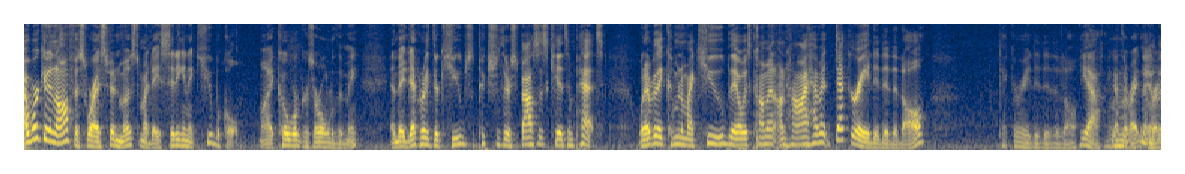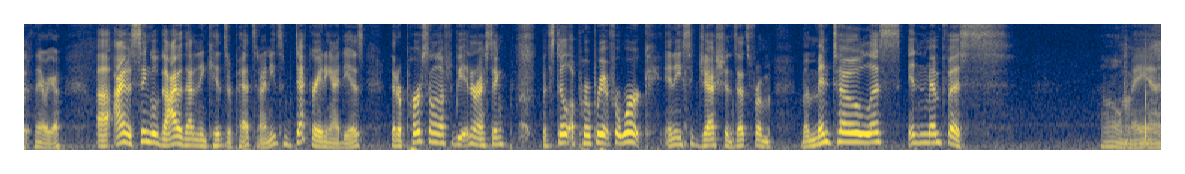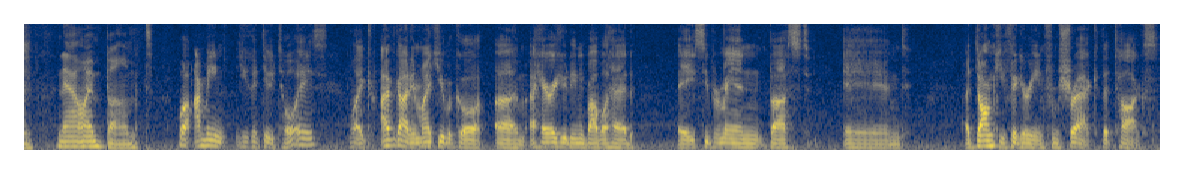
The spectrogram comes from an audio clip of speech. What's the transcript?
I work in an office where I spend most of my day sitting in a cubicle. My coworkers are older than me, and they decorate their cubes with pictures of their spouses, kids, and pets. Whenever they come into my cube, they always comment on how I haven't decorated it at all. Decorated it at all? Yeah, I got the Mhm, right number. it. There we go. Uh, I am a single guy without any kids or pets, and I need some decorating ideas that are personal enough to be interesting, but still appropriate for work. Any suggestions? That's from Memento-less in Memphis. Oh man, now I'm bummed. Well, I mean, you could do toys. Like I've got in my cubicle um, a Harry Houdini bobblehead, a Superman bust, and a donkey figurine from Shrek that talks.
